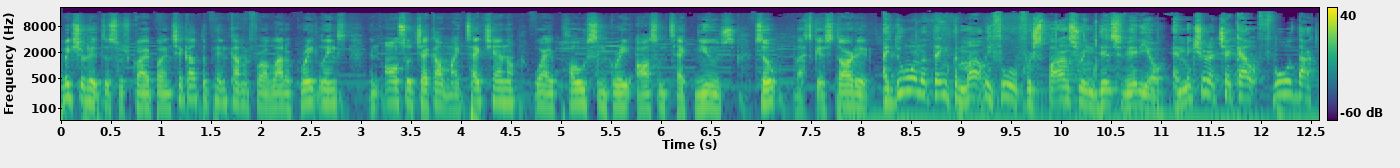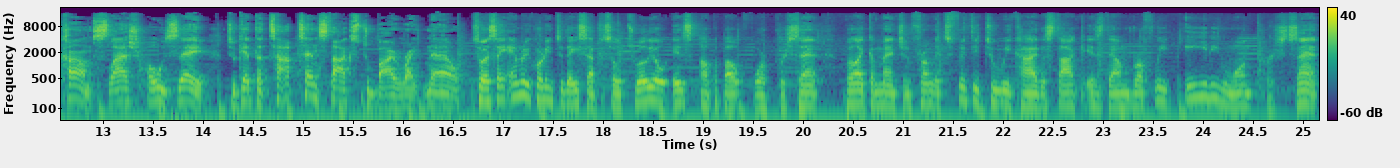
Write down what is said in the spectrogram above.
Make sure to hit the subscribe button, check out the pinned comment for a lot of great links, and also check out my tech channel where I post some great, awesome tech news. So let's get started. I do want to thank The Motley Fool for sponsoring this video, and make sure to check out fool.com slash Jose to get the top 10 stocks to buy right now. So as I am recording today's episode, Twilio is up about 4%. But like I mentioned, from its 52 week high, the stock is down roughly 81%.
